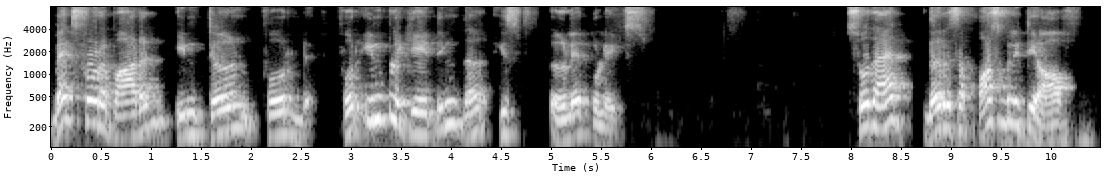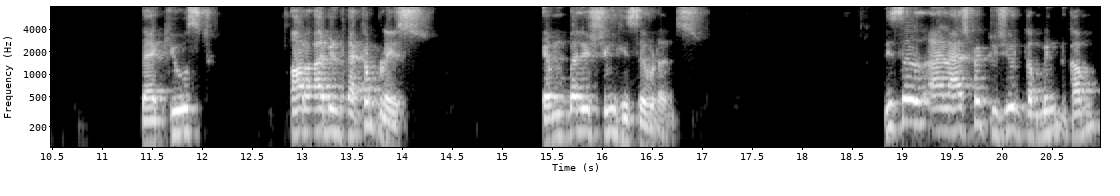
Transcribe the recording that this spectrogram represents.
begs for a pardon in turn for, for implicating the, his earlier colleagues. So that there is a possibility of the accused, or I mean the accomplice, embellishing his evidence. This is an aspect which will come in, come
